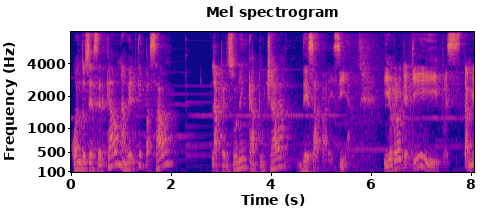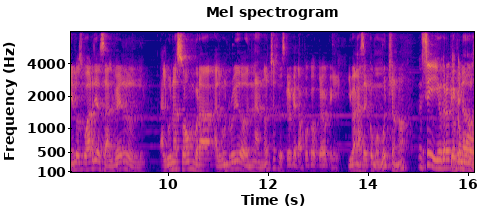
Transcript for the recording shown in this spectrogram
Cuando se acercaban a ver qué pasaba, la persona encapuchada desaparecía. Y yo creo que aquí, pues también los guardias al ver alguna sombra, algún ruido en las noches, pues creo que tampoco creo que iban a ser como mucho, ¿no? Sí, yo creo que como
